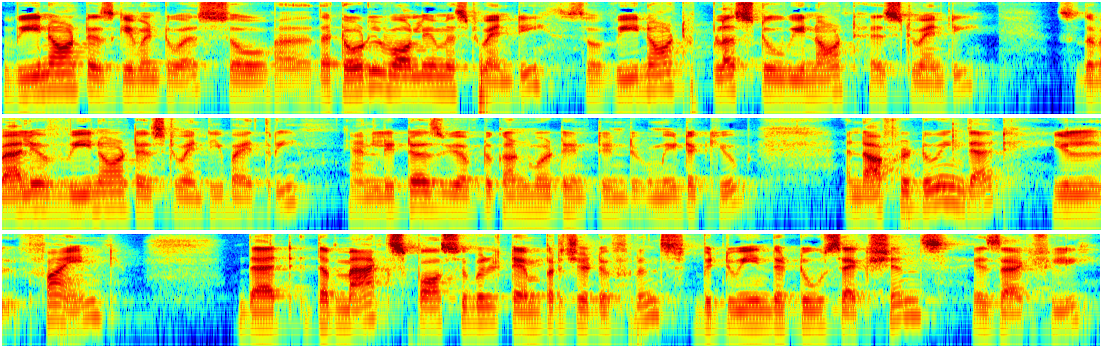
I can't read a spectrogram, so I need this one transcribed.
V naught is given to us. So uh, the total volume is 20. So V naught plus 2 V naught is 20. So the value of V naught is 20 by 3 and liters we have to convert it into meter cube. And after doing that, you'll find that the max possible temperature difference between the two sections is actually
